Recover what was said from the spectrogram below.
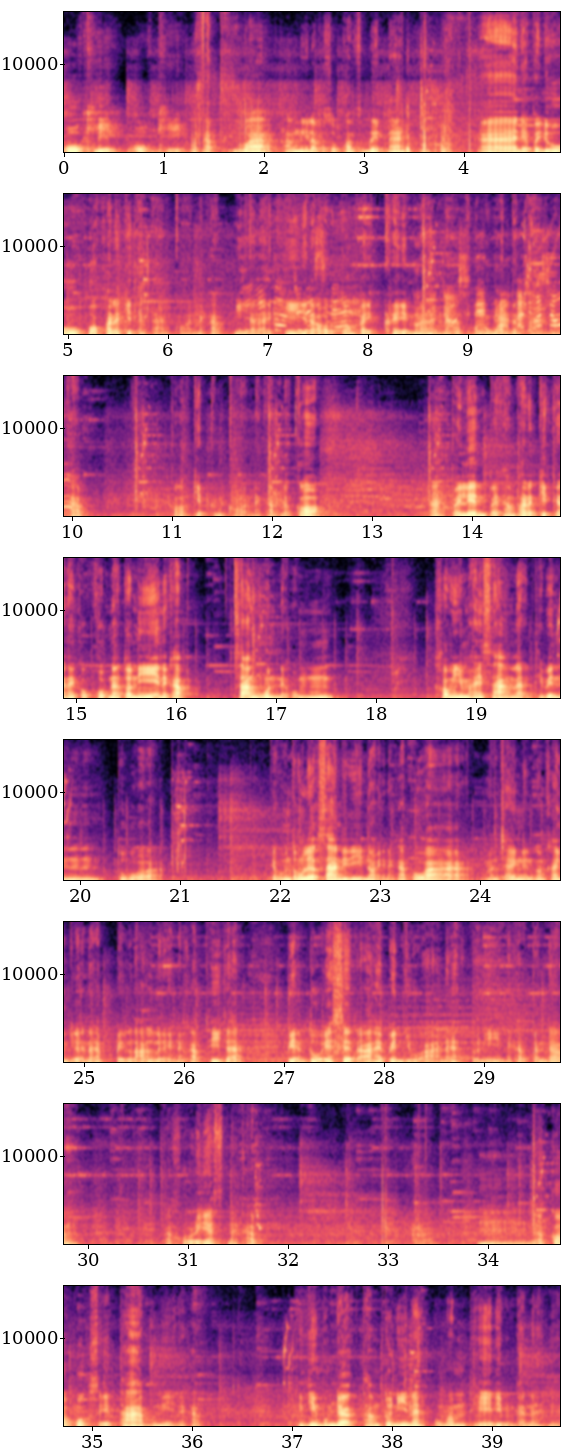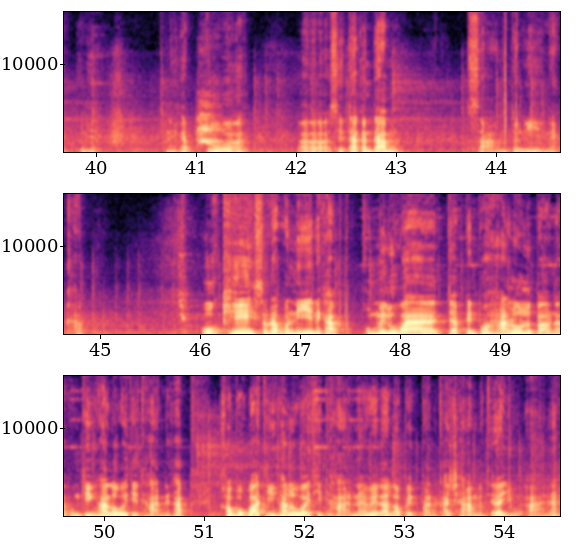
โอเค โอเคนะครับ ถือว่าครั้งนี้เราประสบความสำเร็จนะอ่าเดี๋ยวไปดูพวกภารกิจต่างๆก่อนนะครับ มีอะไรที่เราต้องไปเคลมมั่งนะครับ ของรางวัลต่างๆนะครับ ก็เก็บกันก่อนนะครับ แล้วก็อะไปเล่นไปทำภารกิจกันให้ครบๆนะ ตอนนี้นะครับ สร้างหุ่นเนี่ยผมเขามีมาให้สร้างแล้วที่เป็นตัว เดี๋ยวผมต้องเลือกสร้างดีๆหน่อยนะครับ เพราะว่ามันใช้เงินค่อนข้างเยอะนะ เป็นล้านเลยนะครับ ที่จะเปลี่ยนตัว SZR ให้เป็น UR นะ ตัวนี้นะครับกันดั้ม a q u a r i u s นะครับ อืม แล้วก็พวกเซต้าพวกนี้นะครับ จริงๆ ผมอยากทำตัวนี้นะ ผมว่ามันเท่ดีเหมือนกันนะ เนี่ยตัวนี้นะครับ ตัวเซต้ากันดั้ม3ตัวนี้นะครับ โอเคสำหรับวันนี้นะครับ ผมไม่รู้ว่าจะเป็นเพราะฮาโลหรือเปล่านะ ผมทิ้งฮาโลไว้ที่ฐานนะครับ เขาบอกว่าทิ้งฮาโลไว้ที่ฐานนะ เวลาเราไปปั่นกาชา มันจะได้ UR นะ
